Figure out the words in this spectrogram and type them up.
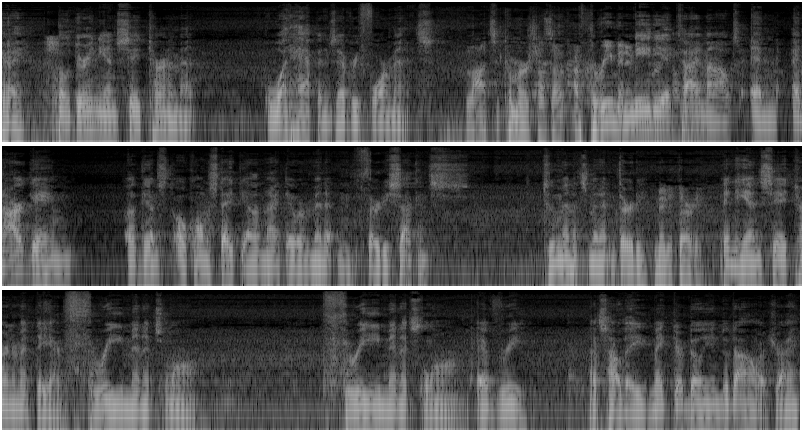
Okay, so during the NCAA tournament, what happens every four minutes? Lots of commercials, a, a three-minute media timeouts, and in our game against Oklahoma State the other night, they were a minute and 30 seconds. Two minutes, minute and 30. Minute 30. In the NCAA tournament, they are three minutes long. Three minutes long. Every. That's how they make their billions of dollars, right?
